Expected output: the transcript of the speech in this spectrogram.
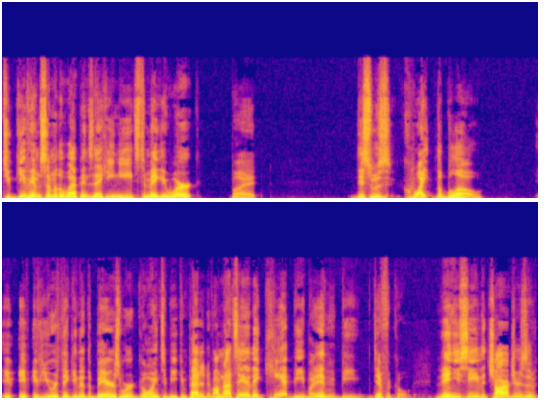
to give him some of the weapons that he needs to make it work. But this was quite the blow if, if, if you were thinking that the Bears were going to be competitive. I'm not saying that they can't be, but it would be difficult. Then you see the Chargers have,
